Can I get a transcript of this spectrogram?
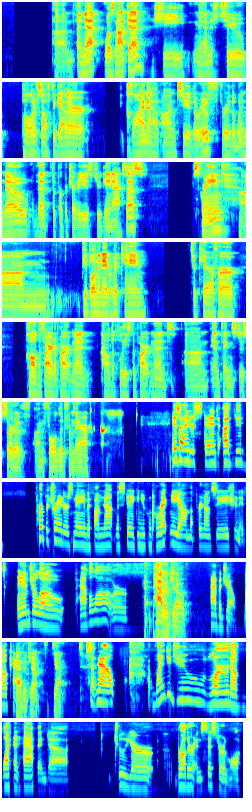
Um, Annette was not dead. She managed to pull herself together, climb out onto the roof through the window that the perpetrator used to gain access, screamed. Um, people in the neighborhood came, took care of her called the fire department, called the police department, um, and things just sort of unfolded from there. As I understand, uh, the perpetrator's name, if I'm not mistaken, you can correct me on the pronunciation. It's Angelo Pavola or Pavageau. Pavageau. Okay. Pavageau. Yeah. So now, when did you learn of what had happened uh, to your brother and sister-in-law?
